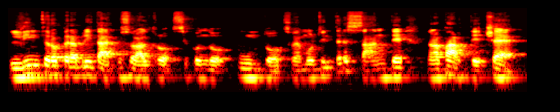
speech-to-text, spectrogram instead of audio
l'interoperabilità, e questo è l'altro secondo punto, insomma, molto interessante, da una parte c'è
